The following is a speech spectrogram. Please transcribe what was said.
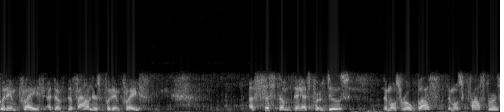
put in place, uh, the, the founders put in place a system that has produced the most robust, the most prosperous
